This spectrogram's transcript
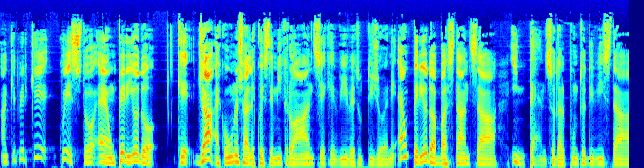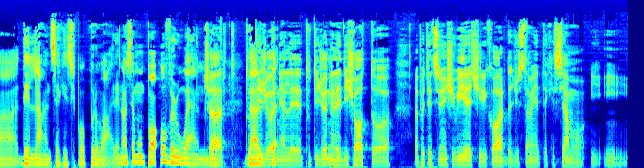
Anche perché questo è un periodo che già, ecco, uno ha queste micro ansie che vive tutti i giorni. È un periodo abbastanza intenso dal punto di vista dell'ansia che si può provare, no? Siamo un po' overwhelmed. Certo, tutti, dal, i, giorni da... alle, tutti i giorni alle 18 la protezione civile ci ricorda giustamente che siamo i, i,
